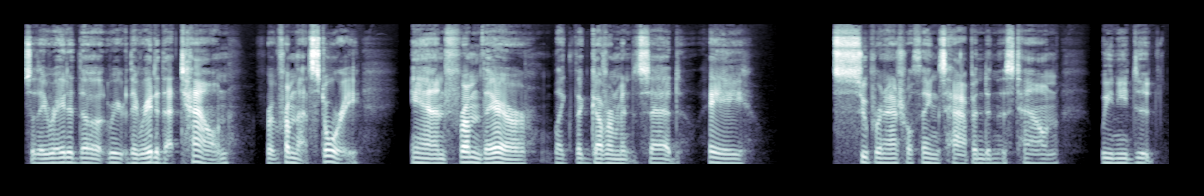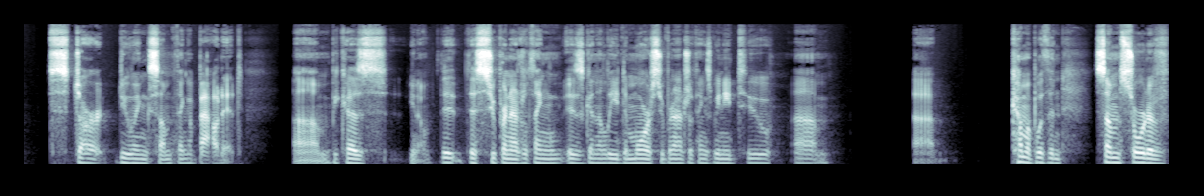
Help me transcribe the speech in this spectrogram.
So they raided the they raided that town from, from that story. And from there like the government said hey supernatural things happened in this town. We need to start doing something about it um, because you know th- this supernatural thing is going to lead to more supernatural things. We need to um, uh, come up with an, some sort of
